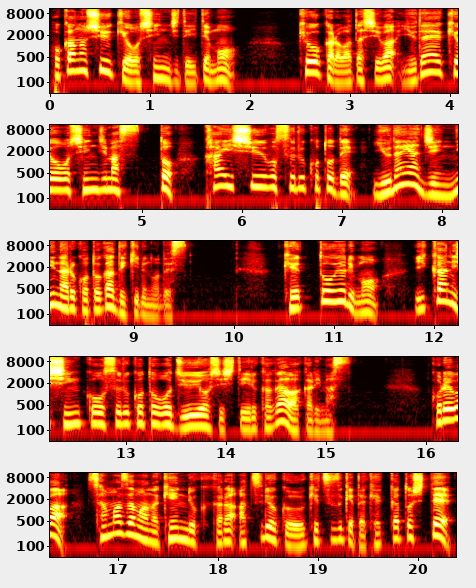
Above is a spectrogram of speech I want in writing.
他の宗教を信じていても、今日から私はユダヤ教を信じますと改宗をすることでユダヤ人になることができるのです。血統よりもいかに信仰することを重要視しているかがわかります。これは様々な権力から圧力を受け続けた結果として、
